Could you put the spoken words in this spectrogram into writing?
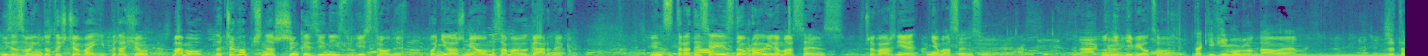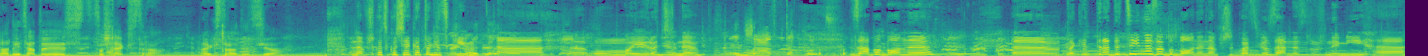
I zadzwonił do teściowej i pyta się, mamo, dlaczego obcinasz szynkę z jednej i z drugiej strony? Ponieważ miałam za mały garnek. Więc tradycja jest dobra, o ile ma sens. Przeważnie nie ma sensu. I nikt nie wie o co chodzi. Taki film oglądałem, że tradycja to jest coś ekstra. Ekstradycja. Na przykład w kościele katolickim, a, e, u mojej rodziny. Zabobony, e, takie tradycyjne zabobony, na przykład związane z różnymi e,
